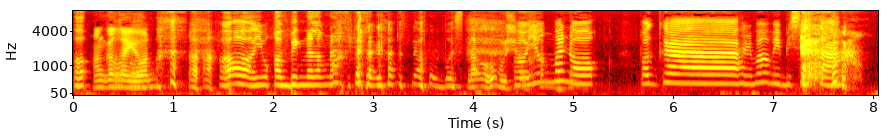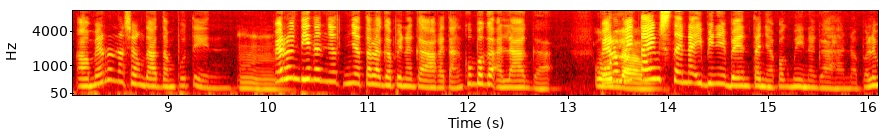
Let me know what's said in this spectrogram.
Oh, hanggang oo. ngayon. Oo, yung kambing na lang na talaga naubos. Naubos Oh, yung manok, pagka, halimbawa may bisita, ah, meron na siyang dadamputin. Mm. Pero hindi na niya, niya talaga pinagkakakitaan. Kumbaga alaga. Pero may times na, na ibinibenta niya pag may naghahanap. Alam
